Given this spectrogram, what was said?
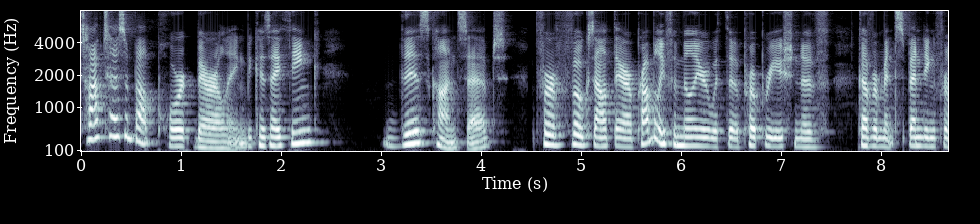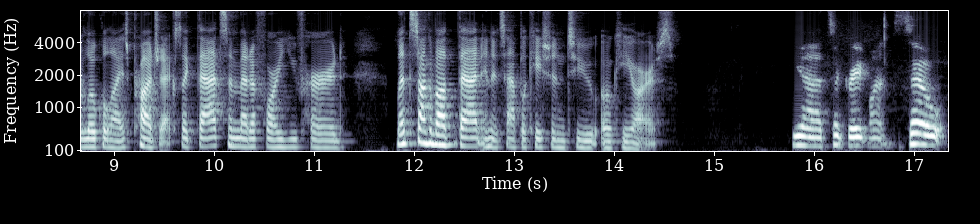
Talk to us about pork barreling because I think this concept for folks out there are probably familiar with the appropriation of government spending for localized projects. Like that's a metaphor you've heard. Let's talk about that in its application to OKRs. Yeah, it's a great one. So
